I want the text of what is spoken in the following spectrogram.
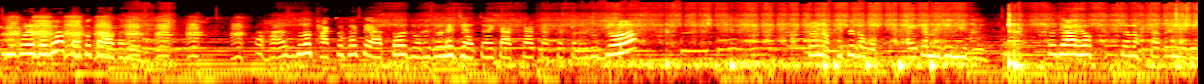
পুরো করে দেবো, তত তাড়াতাড়ি হাঁসগুলো থাকতে থাকতে এত জোরে জোরে চেঁচায়, কাক কাক কাক কাক করে, রুদ্র! চলো খেতে দেবো খাইটা মেজে নিয়ে দিই তো যাই হোক, চলো, তাড়াতাড়ি লেগে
